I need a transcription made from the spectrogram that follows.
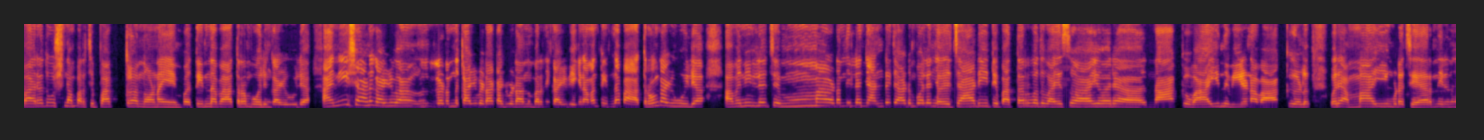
പരദൂഷണം പറിച്ച് പക്ക നുണയും ഇപ്പൊ തിന്ന പാത്രം പോലും കഴുകൂല അനീഷാണ് കഴിവാ കിടന്ന് കഴിവിടാ കഴിവിടാന്ന് പറഞ്ഞ് കഴിവിക്കണം അവൻ തിന്ന പാത്രവും കഴുകൂല അവനില്ല ചെമ്മ കിടന്നില്ല ഞണ്ട് ചാടും പോലെ ചാടിയിട്ട് പത്തറുപത് വയസ്സായവരെ നാക്ക് വായിന്ന് വീണ വാക്കുകൾ ഒരമ്മായിയും കൂടെ ചേർന്നിരുന്നു.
